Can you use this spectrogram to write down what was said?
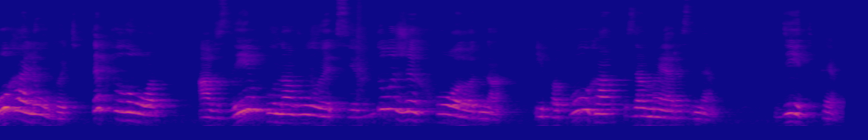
Папуга любить тепло, а взимку на вулиці дуже холодно, і папуга замерзне. Дітки,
